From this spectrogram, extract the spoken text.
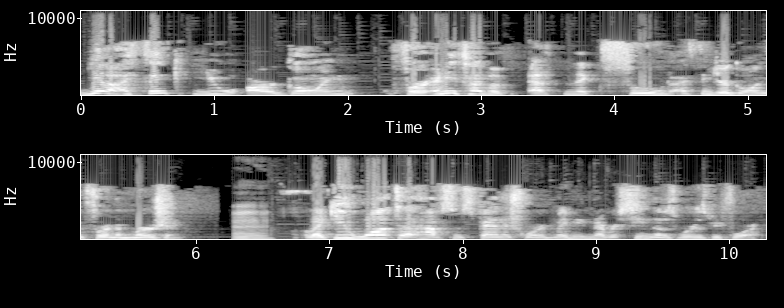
Yeah, I think you are going for any type of ethnic food. I think you're going for an immersion. Mm. Like you want to have some Spanish word. Maybe you've never seen those words before.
